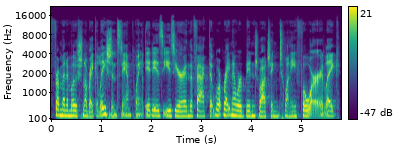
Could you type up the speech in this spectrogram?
from an emotional regulation standpoint, it is easier. And the fact that what right now we're binge watching twenty four, like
